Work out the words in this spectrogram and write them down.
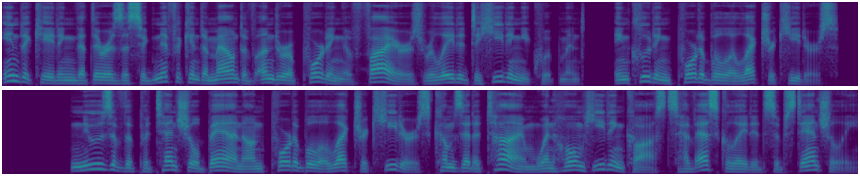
indicating that there is a significant amount of underreporting of fires related to heating equipment, including portable electric heaters. News of the potential ban on portable electric heaters comes at a time when home heating costs have escalated substantially.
